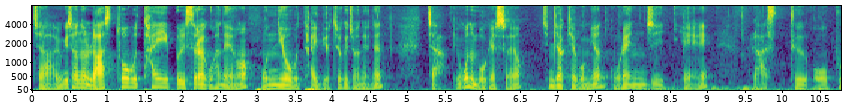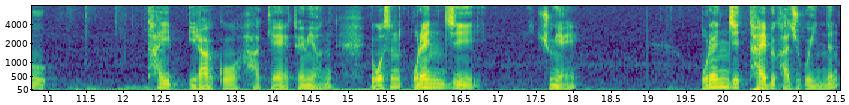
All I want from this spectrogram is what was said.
자, 여기서는 last of type을 쓰라고 하네요. only of type이었죠, 그 전에는. 자, 이거는 뭐겠어요? 짐작해보면 오렌지에 last of type이라고 하게 되면 이것은 오렌지 중에 오렌지 타입을 가지고 있는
